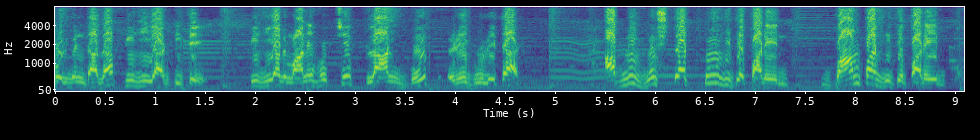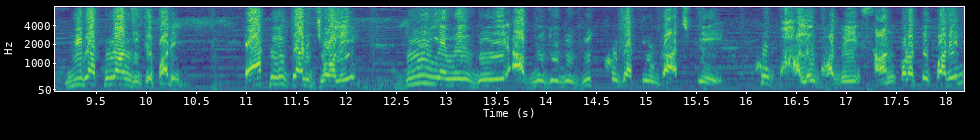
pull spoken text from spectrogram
বলবেন, দাদা পিজিআর দিতে। পিজিআর মানে হচ্ছে প্লান গ্রোথ রেগুলেটর আপনি বুস্টার টু দিতে পারেন বাম্পার দিতে পারেন মিরাকুলান দিতে পারেন। এক লিটার জলে দুই এম দিয়ে আপনি যদি বৃক্ষ জাতীয় গাছকে খুব ভালোভাবে স্নান করাতে পারেন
